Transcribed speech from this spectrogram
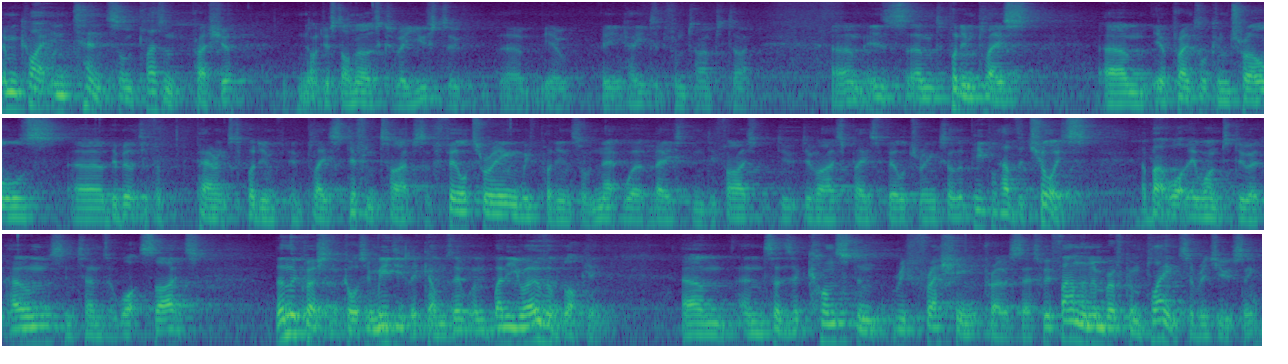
mean quite intense, unpleasant pressure, not just on us because we're used to uh, you know being hated from time to time, um, is um, to put in place um, you know, parental controls, uh, the ability for parents to put in, in place different types of filtering. We've put in sort of network-based and device, device-based filtering so that people have the choice about what they want to do at homes in terms of what sites. Then the question, of course, immediately comes in, when, when are you overblocking? Um, and so there's a constant refreshing process. We found the number of complaints are reducing,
